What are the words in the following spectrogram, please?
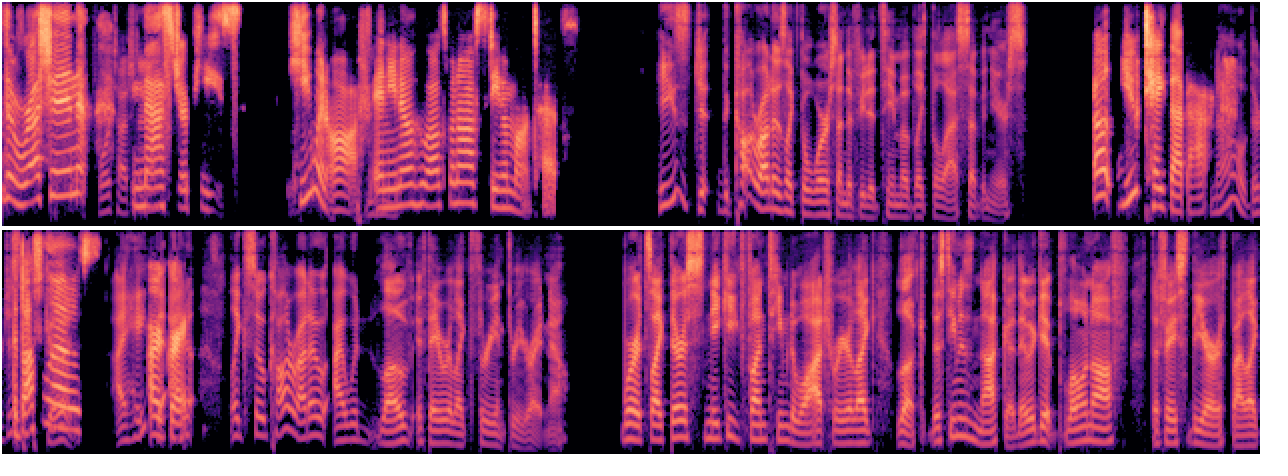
The Russian masterpiece. He went off. And Mhm. you know who else went off? Steven Montez. He's j- the Colorado is like the worst undefeated team of like the last seven years. Oh, you take that back. No, they're just the not good. Buffaloes I hate are that- great. like so Colorado, I would love if they were like three and three right now. Where it's like they're a sneaky fun team to watch where you're like, look, this team is not good. They would get blown off the face of the earth by like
